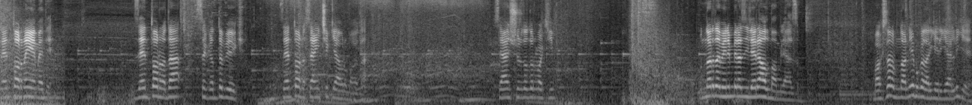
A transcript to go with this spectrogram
Zentorno yemedi. Zentorno'da sıkıntı büyük. Zentorno sen çık yavrum orada. Sen şurada dur bakayım. Bunları da benim biraz ileri almam lazım. Baksana bunlar niye bu kadar geri geldi ki?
